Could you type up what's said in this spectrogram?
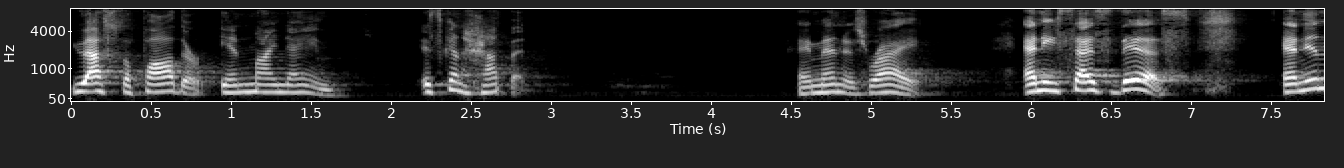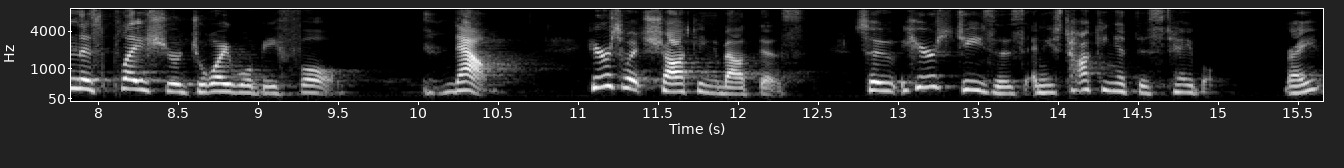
You ask the Father in my name. It's going to happen. Amen is right. And he says this, and in this place your joy will be full. Now, here's what's shocking about this. So here's Jesus and he's talking at this table, right?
